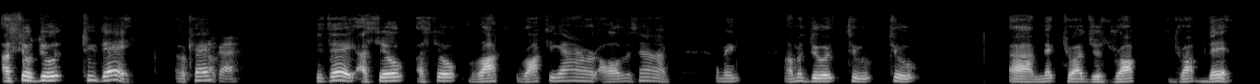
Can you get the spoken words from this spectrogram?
I still do it today. Okay. Okay. Today I still I still rock rock the iron all the time. I mean, I'm gonna do it to to uh Nick till I just drop drop dead.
